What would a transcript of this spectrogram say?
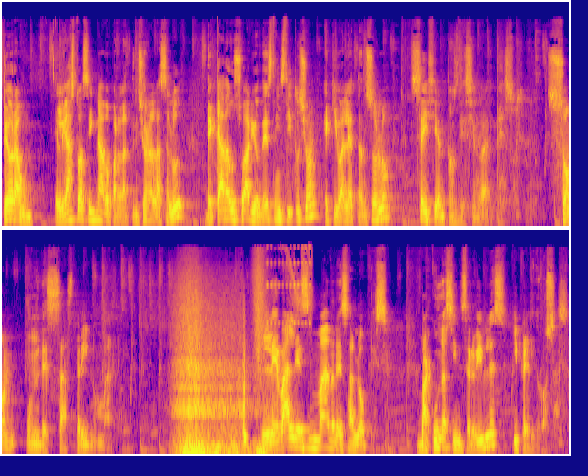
Peor aún, el gasto asignado para la atención a la salud de cada usuario de esta institución equivale a tan solo 619 pesos. Son un desastre inhumano. Le vales madres a López. Vacunas inservibles y peligrosas.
